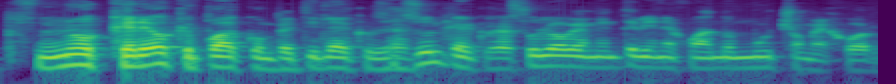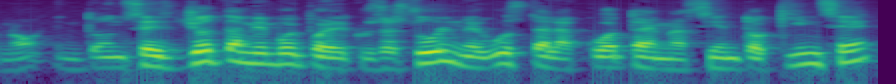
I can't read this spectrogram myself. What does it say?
pues no creo que pueda competirle al Cruz Azul, que el Cruz Azul obviamente viene jugando mucho mejor, ¿no? Entonces, yo también voy por el Cruz Azul, me gusta la cuota de más 115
